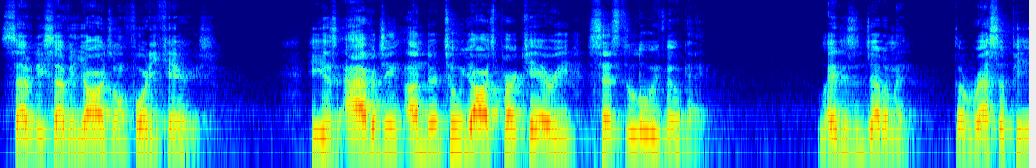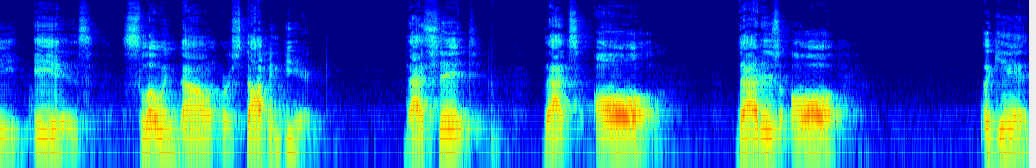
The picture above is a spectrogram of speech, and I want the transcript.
77 yards on 40 carries. He is averaging under two yards per carry since the Louisville game. Ladies and gentlemen, the recipe is slowing down or stopping D'Eriq. That's it. That's all. That is all. Again,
